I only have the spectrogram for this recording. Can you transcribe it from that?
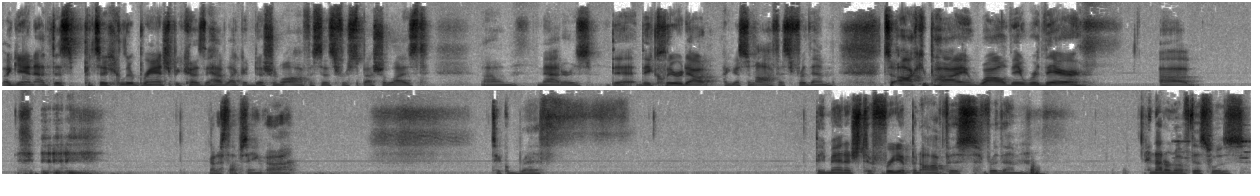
again, at this particular branch because they have like additional offices for specialized um, matters. They, they cleared out, I guess, an office for them to occupy while they were there. Uh, gotta stop saying uh. Take a breath they managed to free up an office for them. And I don't know if this was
